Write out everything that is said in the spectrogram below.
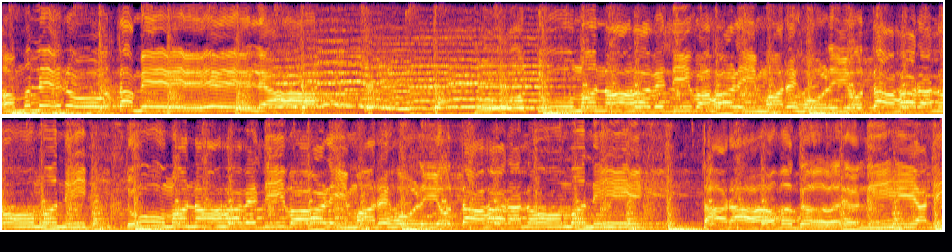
અમને રોતા મેલ્યા. હો, તું મનાવે દિવાળી, મારે હોળીઓ તારાનો મની. તું મનાવે દિવાળી, મારે હોળીઓ તારાનો મની. તારા વગરની આ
